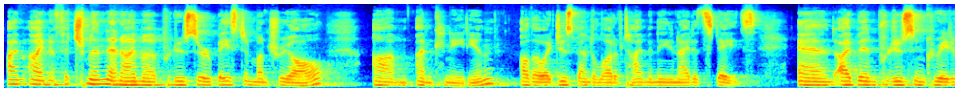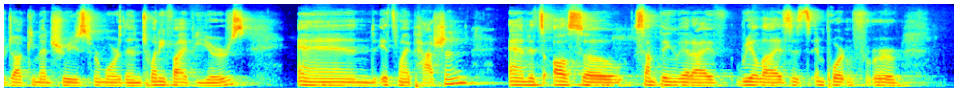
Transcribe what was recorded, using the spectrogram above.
I'm Ina Fichman, and I'm a producer based in Montreal. Um, I'm Canadian, although I do spend a lot of time in the United States. And I've been producing creative documentaries for more than 25 years, and it's my passion. And it's also something that I've realized is important for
